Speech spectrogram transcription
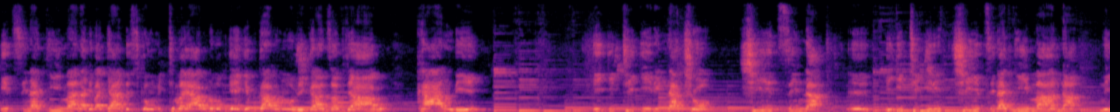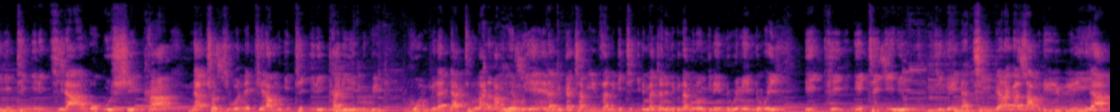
izina ry'imana riba ryanditswe mu mitima yabo no mu bwenge bwabo no mu biganza byabo. Kandi igitigiri naco c'izina igitigiri c'izina ry'imana ni igitigiri kiranga ugushika naco kibonekera mu gitigiri karindwi. Kumvira data umwana yera bigaca bizana igitigiri majana indwi na mirongo irindwi n'indwi. Iki gitigiri kigenda cigaragaza muri bibiliya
